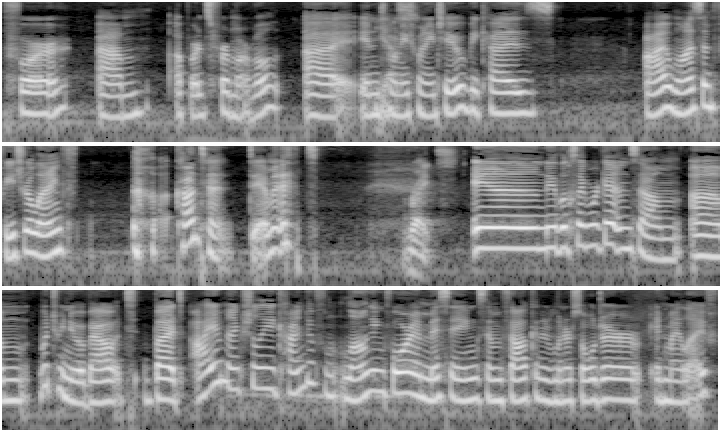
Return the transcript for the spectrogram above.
for um, upwards for Marvel uh, in Yes. 2022 because I want some feature length content. Damn it! Right. And it looks like we're getting some, um, which we knew about. But I am actually kind of longing for and missing some Falcon and Winter Soldier in my life.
